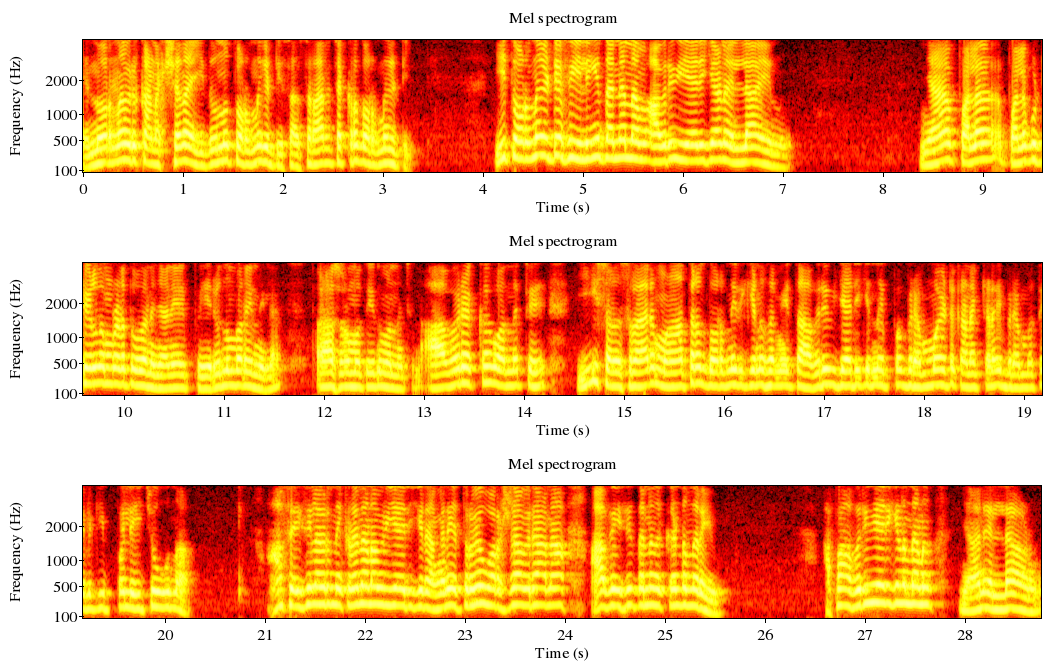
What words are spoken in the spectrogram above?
എന്ന് പറഞ്ഞാൽ ഒരു കണക്ഷനായി ഇതൊന്ന് തുറന്നു കിട്ടി. സഹസ്രാര ചക്രം തുറന്നു കിട്ടി. ഈ തുറന്നു കിട്ടിയ ഫീലിംഗ് തന്നെ അവർ വിചാരിക്കുകയാണ് എല്ലാ എന്ന്. ഞാൻ പല പല കുട്ടികൾ നമ്മുടെ അടുത്ത് വന്നിട്ടുണ്ട്. ഞാൻ പേരൊന്നും പറയുന്നില്ല. പല ആശ്രമത്തിൽ നിന്ന് വന്നിട്ടുണ്ട്. അവരൊക്കെ വന്നിട്ട് ഈ സഹസ്രാരം മാത്രം തുറന്നിരിക്കുന്ന സമയത്ത് അവർ വിചാരിക്കുന്ന ഇപ്പോൾ ബ്രഹ്മമായിട്ട് കണക്റ്റഡായി ബ്രഹ്മത്തിലേക്ക് ഇപ്പോൾ ലയിച്ചു പോകുന്ന ആ ഫേസിൽ അവർ നിൽക്കണമെന്നാണ് അവർ വിചാരിക്കുന്നത് അങ്ങനെ എത്രയോ വർഷം അവരാണ് ആ- ഫേസിൽ തന്നെ നിൽക്കേണ്ടെന്നറിയൂ അപ്പോൾ അവർ വിചാരിക്കണം എന്താണ് ഞാൻ എല്ലാം ആണ്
